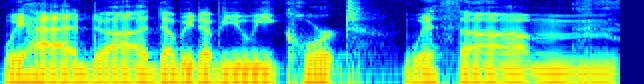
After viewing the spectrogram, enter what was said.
we had uh, WWE court with um,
